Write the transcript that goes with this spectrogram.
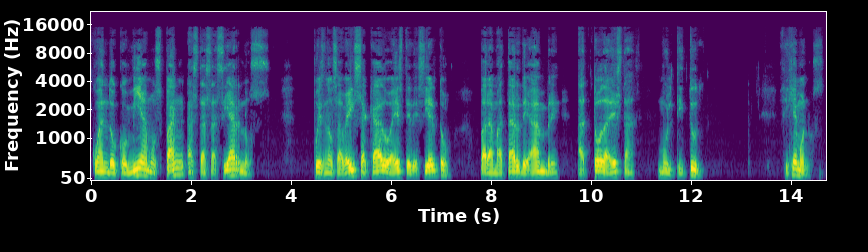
cuando comíamos pan hasta saciarnos, pues nos habéis sacado a este desierto para matar de hambre a toda esta multitud. Fijémonos,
